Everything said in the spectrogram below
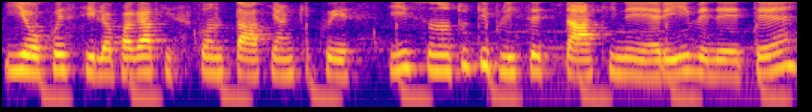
io questi li ho pagati scontati anche questi. Sono tutti plissettati neri, vedete?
